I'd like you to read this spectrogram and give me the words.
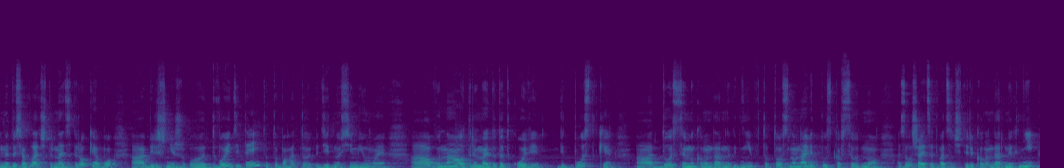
не досягла 14 років, або більш ніж двоє дітей, тобто багатодітну сім'ю має, вона отримає додаткові відпустки до 7 календарних днів. Тобто основна відпустка все одно залишається 24 календарних дні,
